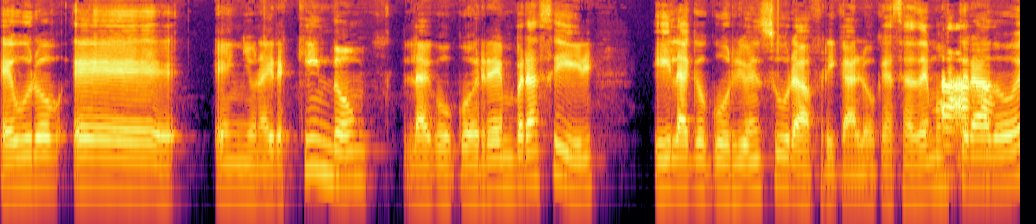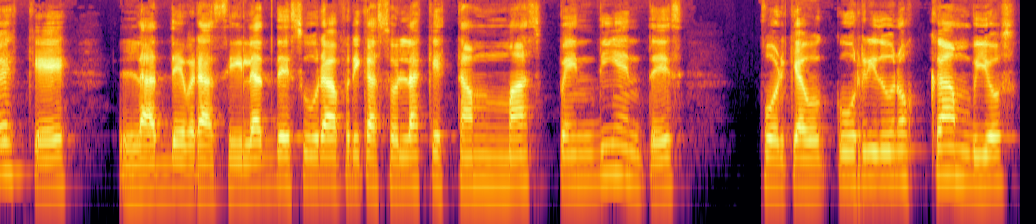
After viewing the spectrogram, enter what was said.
Euro, eh, en United Kingdom, la que ocurre en Brasil y la que ocurrió en Sudáfrica. Lo que se ha demostrado es que las de Brasil y las de Sudáfrica son las que están más pendientes porque ha ocurrido unos cambios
